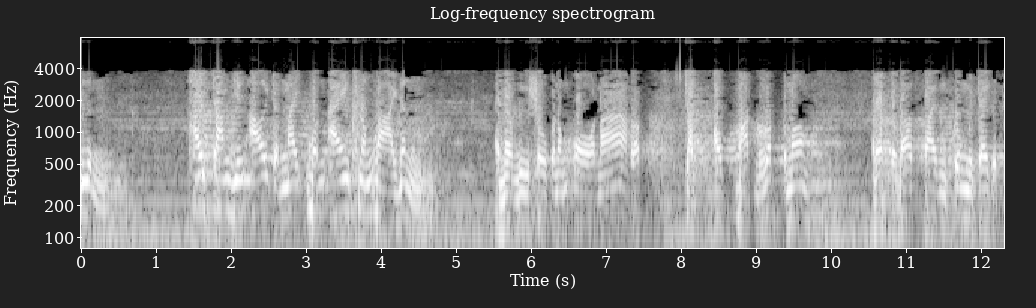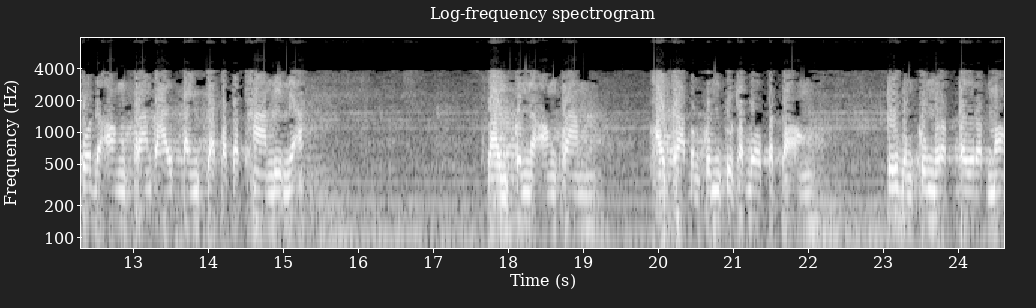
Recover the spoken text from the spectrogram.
លឿនហើយចាំយើងឲ្យចំណែកបុណ្យឯងក្នុងបាយហ្នឹង ហើយនៅលឺសូក្នុងអណារត់ចាត់អុកបាត់រត់ត្មងរត់ទៅដល់ស្វែងអង្គមចៃកពុទ្ធដល់អង្គ5ក៏ហៅបញ្ចបតដ្ឋាននេះអ្នកស្វែងអង្គមដល់អង្គ5ហើយក្រាបបង្គំទូថាបបិទ្ធព្រះអង្គទូបង្គំរត់ទៅរត់មក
